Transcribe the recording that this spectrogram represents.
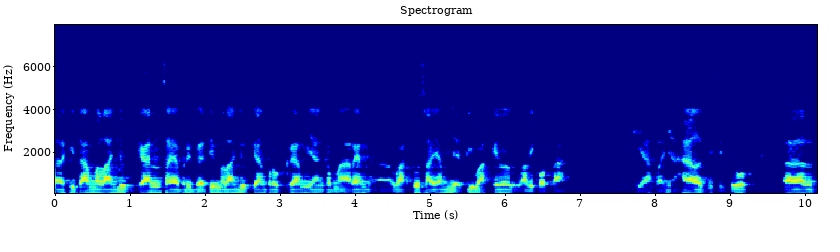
uh, kita melanjutkan, saya pribadi melanjutkan program yang kemarin uh, waktu saya menjadi wakil wali kota. Ya, banyak hal di situ. Uh,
